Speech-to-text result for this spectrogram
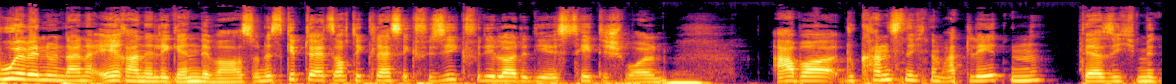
cool, wenn du in deiner Ära eine Legende warst. Und es gibt ja jetzt auch die Classic Physik für die Leute, die ästhetisch wollen. Aber du kannst nicht einem Athleten, der sich mit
